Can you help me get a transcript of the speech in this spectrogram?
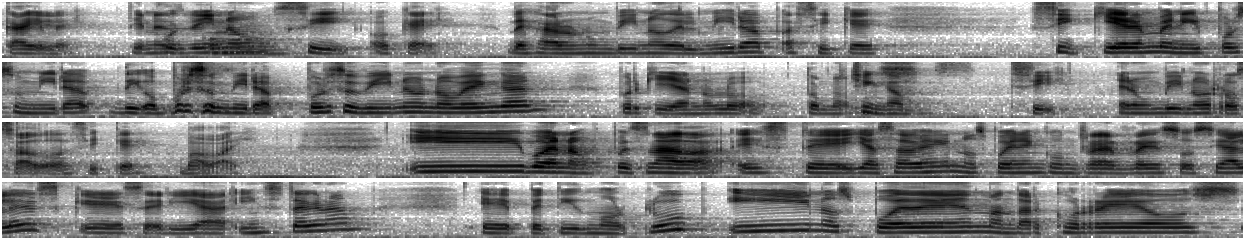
Kyle. ¿Tienes Fue vino? como- Sí, ok. Dejaron un vino del Meetup, así que si quieren venir por su Meetup, digo por su Meetup, por su vino, no vengan, porque ya no lo tomamos. Chingamos. Sí, era un vino rosado, así que bye bye. Y bueno, pues nada, este, ya saben, nos pueden encontrar en redes sociales, que sería Instagram, eh, Petit More Club, y nos pueden mandar correos,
